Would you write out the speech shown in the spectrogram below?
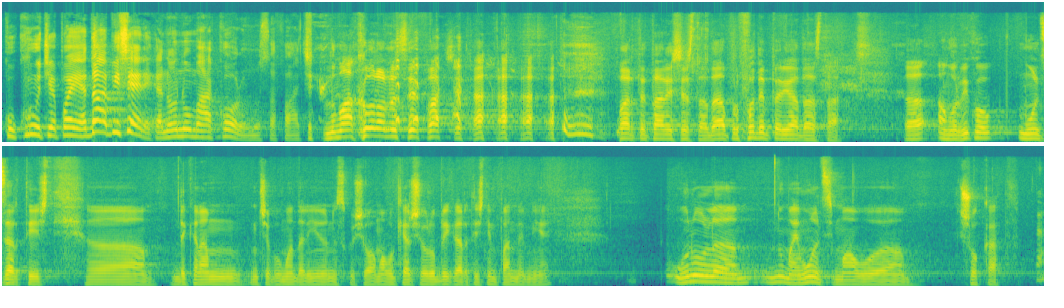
cu cruce pe ea. Da, biserică, nu, numai acolo nu se face. numai acolo nu se face. Foarte tare și asta, da? Apropo de perioada asta, uh, am vorbit cu mulți artiști uh, de când am început Mădălin Ionescu Show, am avut chiar și o rubrică Artiști în pandemie. Unul, uh, nu mai mulți m-au uh, șocat. Da.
